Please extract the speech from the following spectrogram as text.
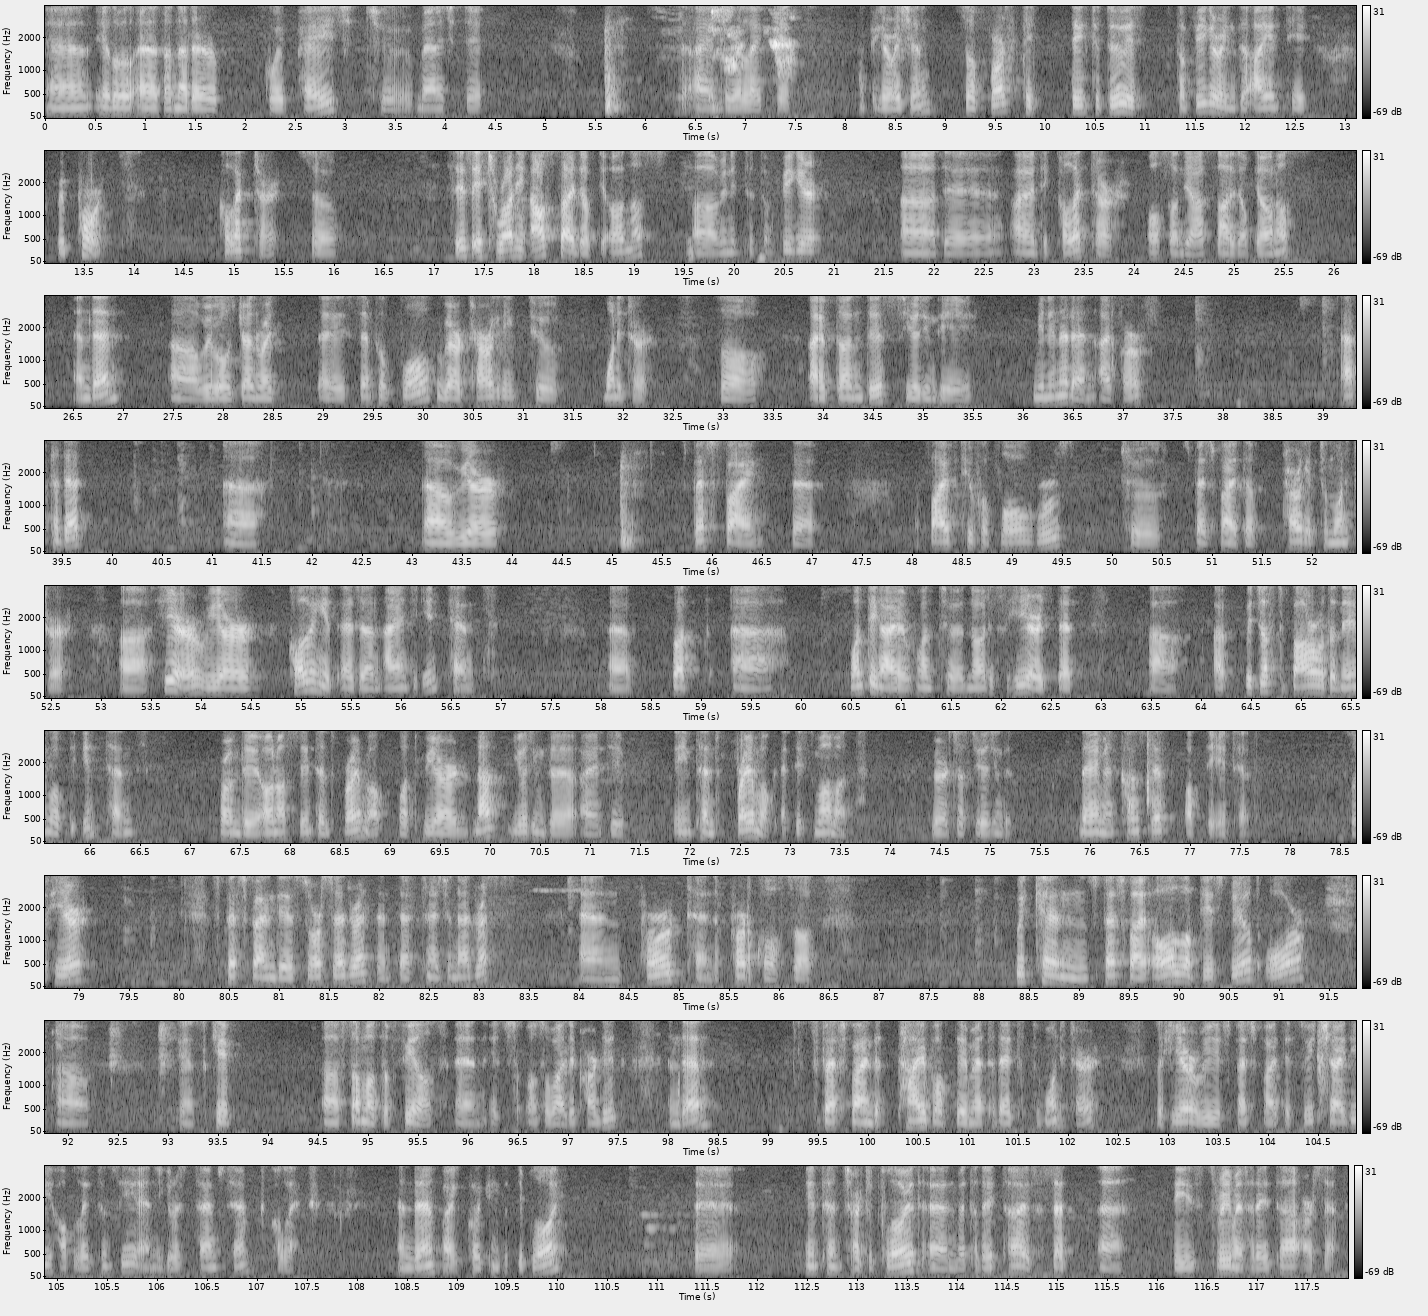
And it will add another GUI page to manage the, the INT related configuration. So first thing to do is configuring the INT report collector. So since it's running outside of the ONOS, uh, we need to configure uh, the INT collector also on the outside of the ONOS. And then uh, we will generate a sample flow we are targeting to monitor. So I've done this using the Mininet and iPerf. After that, uh, uh, we are specifying the five tuple flow rules to specify the target to monitor. Uh, here we are calling it as an INT intent, uh, but uh, one thing I want to notice here is that uh, uh, we just borrow the name of the intent from the ONOS intent framework, but we are not using the INT intent framework at this moment. We are just using the name and concept of the intent. So here, specifying the source address and destination address and port and the protocol. So we can specify all of these fields or uh, can skip uh, some of the fields and it's also wildcarded. And then specifying the type of the metadata to monitor. So here we specify the switch ID, hop latency, and egress timestamp to collect. And then by clicking the deploy, the intents are deployed and metadata is set. Uh, these three metadata are set.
